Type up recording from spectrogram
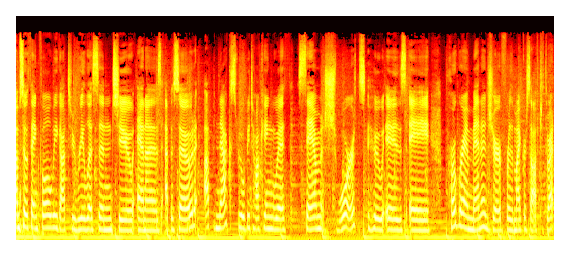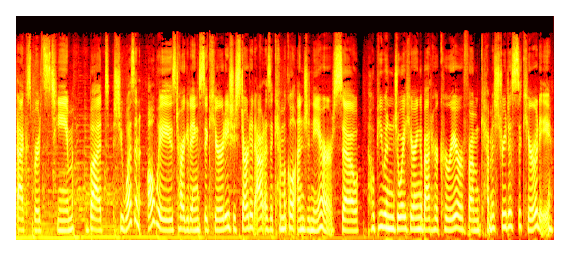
I'm so thankful we got to re listen to Anna's episode. Up next, we will be talking with Sam Schwartz, who is a program manager for the Microsoft Threat Experts team, but she wasn't always targeting security. She started out as a chemical engineer. So, hope you enjoy hearing about her career from chemistry to security.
